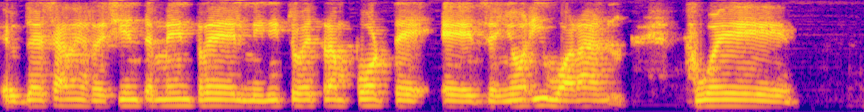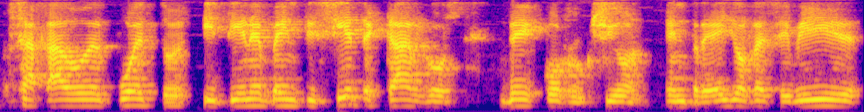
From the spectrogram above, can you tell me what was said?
Eh, ustedes saben, recientemente el ministro de Transporte, el señor Iguarán, fue sacado del puesto y tiene 27 cargos de corrupción, entre ellos recibir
